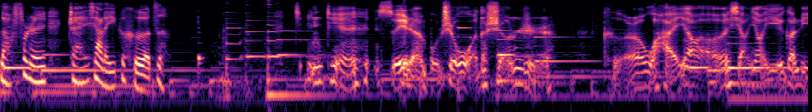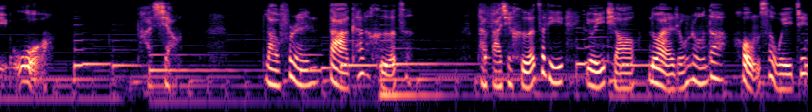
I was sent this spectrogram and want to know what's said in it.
老妇人摘下了一个盒子。今天虽然不是我的生日，可我还要想要一个礼物。他想，老妇人打开了盒子，她发现盒子里有一条暖融融的红色围巾。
